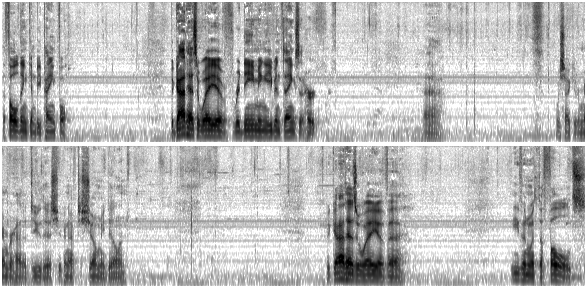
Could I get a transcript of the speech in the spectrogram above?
the folding can be painful. But God has a way of redeeming even things that hurt. Uh, wish I could remember how to do this. You're going to have to show me, Dylan. But God has a way of, uh, even with the folds,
